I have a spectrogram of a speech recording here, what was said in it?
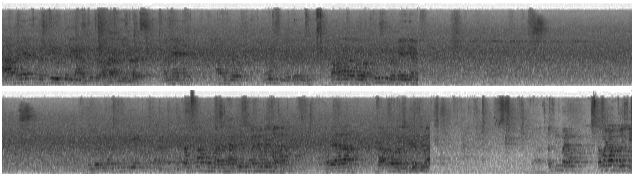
આપણે દ્રષ્ટિરૂપ તરીકેનો ઉપયોગ કરવાનો અને આ બધો બધું બાબા કાકા તો ખુરશી પર બેસીને હવે આ દાતા શરીરથી તમારે હાથ જોશે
